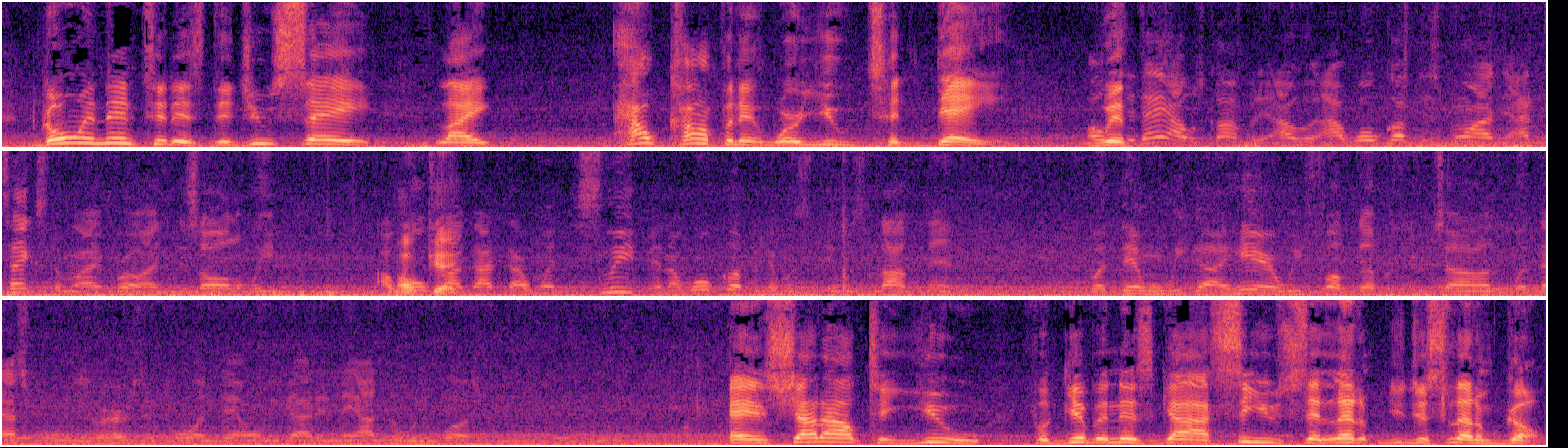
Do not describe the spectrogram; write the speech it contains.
going into this, did you say like how confident were you today Oh, with today I was confident. I, I woke up this morning. I, I texted him like, bro, it's all the way. I woke Okay. up, I got, I went to sleep, and I woke up and it was it was locked in. But then when we got here, we fucked up a few times. But that's what we was rehearsing for. And then when we got in there, I knew what it was. And shout out to you for giving this guy. See, you said let him, you just let him go.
